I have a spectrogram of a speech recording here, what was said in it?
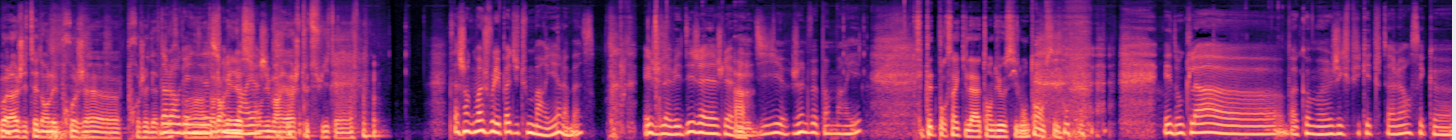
voilà, j'étais dans les projets, projets d'avenir, dans l'organisation du, mariage tout de suite. Sachant que moi, je voulais pas du tout me marier à la base. Et je l'avais déjà, je lui avais Ah. dit, je ne veux pas me marier. C'est peut-être pour ça qu'il a attendu aussi longtemps aussi. Et donc là, euh, bah, comme euh, j'expliquais tout à l'heure, c'est que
